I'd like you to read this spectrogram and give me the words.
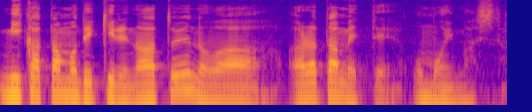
見方もできるなというのは改めて思いました。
